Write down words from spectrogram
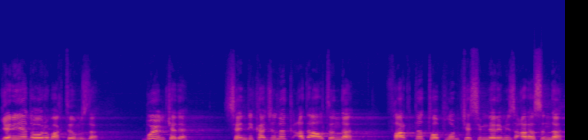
geriye doğru baktığımızda bu ülkede sendikacılık adı altında farklı toplum kesimlerimiz arasında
